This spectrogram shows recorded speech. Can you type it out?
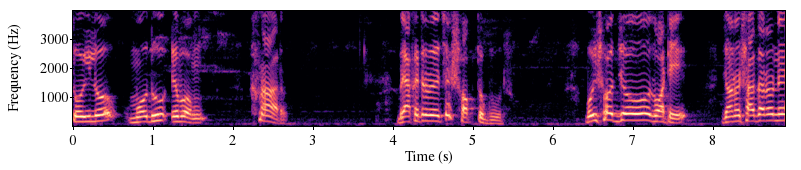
তৈল, মধু এবং খাঁড় ব্র্যাকেটে রয়েছে সপ্তগুড় বৈষজ্য বটে। জনসাধারণে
